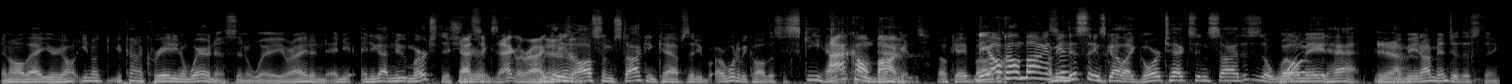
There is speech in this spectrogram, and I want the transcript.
and all that, you're all, you know, you're kind of creating awareness in a way, right? And and you, and you got new merch this year. that's exactly right. Look at these awesome stocking caps that he, or what do we call this? A ski hat. I call them boggins. Okay, Do y'all boggin. call 'em boggins, I mean, this thing's got like Gore-Tex inside. This is a well-made hat. Yeah. I mean, I'm into this thing.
